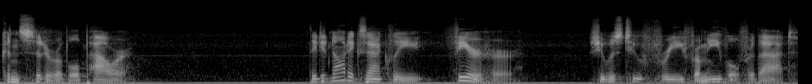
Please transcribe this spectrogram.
considerable power. They did not exactly fear her, she was too free from evil for that,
